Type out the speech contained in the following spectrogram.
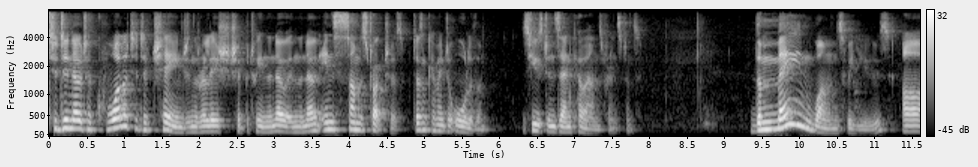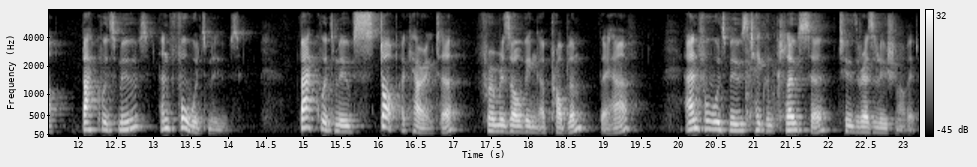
to denote a qualitative change in the relationship between the knower and the known in some structures. It doesn't come into all of them. It's used in Zen koans, for instance. The main ones we use are backwards moves and forwards moves. Backwards moves stop a character from resolving a problem they have, and forwards moves take them closer to the resolution of it.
